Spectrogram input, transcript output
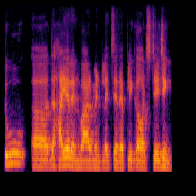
to uh, the higher environment, let's say replica or staging,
